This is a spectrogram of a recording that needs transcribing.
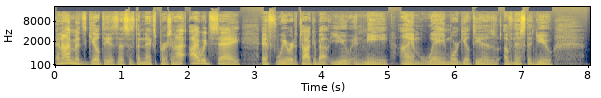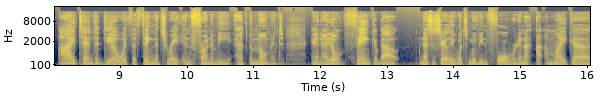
and I'm as guilty as this as the next person. I, I would say if we were to talk about you and me, I am way more guilty of, of this than you. I tend to deal with the thing that's right in front of me at the moment, and I don't think about necessarily what's moving forward. And I, I'm like, uh,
